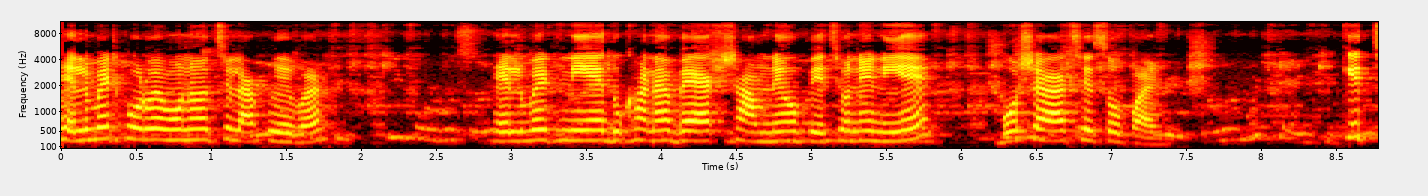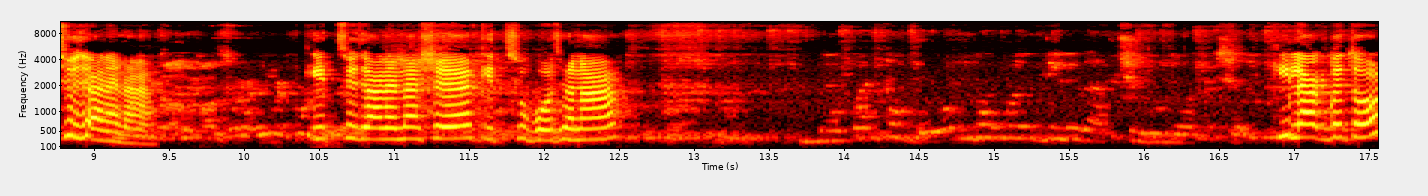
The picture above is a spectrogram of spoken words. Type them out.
হেলমেট পরবে মনে হচ্ছে লাকু এবার। হেলমেট নিয়ে দুখানা ব্যাগ সামনে ও পেছনে নিয়ে বসে আছে সোফায়। কিচ্ছু জানে না। কিচ্ছু জানে না সে, কিচ্ছু বোঝে না। কি লাগবে তোর?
